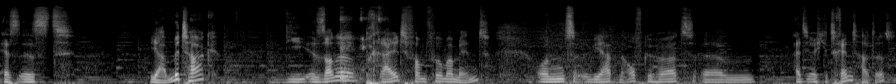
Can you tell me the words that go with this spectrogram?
Es ist, ja, Mittag. Die Sonne prallt vom Firmament. Und wir hatten aufgehört, ähm, als ihr euch getrennt hattet.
